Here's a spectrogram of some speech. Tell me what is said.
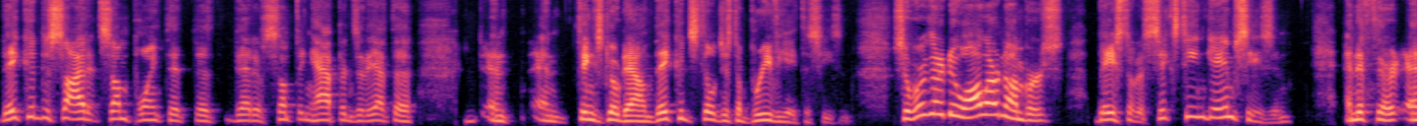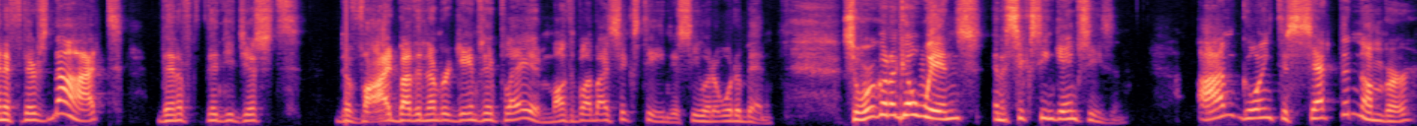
They could decide at some point that the, that if something happens and they have to and and things go down, they could still just abbreviate the season. So we're going to do all our numbers based on a 16 game season, and if there and if there's not, then if then you just divide by the number of games they play and multiply by 16 to see what it would have been. So we're going to go wins in a 16 game season. I'm going to set the number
